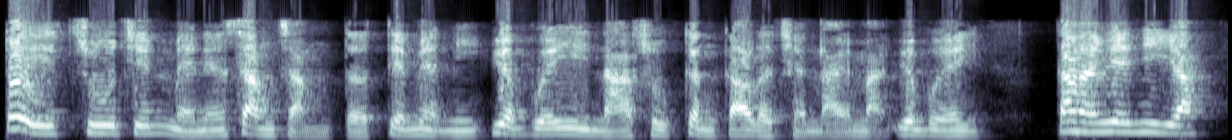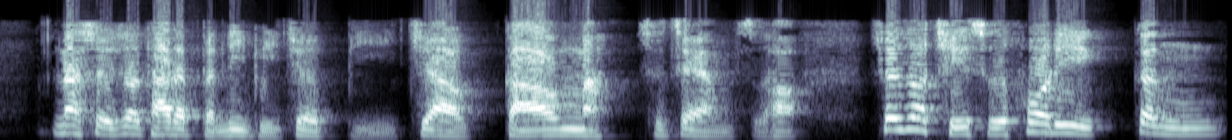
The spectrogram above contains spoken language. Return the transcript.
对于租金每年上涨的店面，你愿不愿意拿出更高的钱来买？愿不愿意？当然愿意呀。那所以说它的本利比就比较高嘛，是这样子哈。所以说其实获利更。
